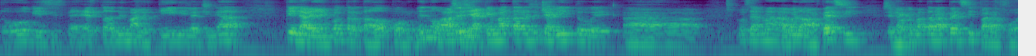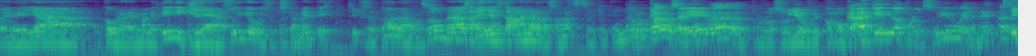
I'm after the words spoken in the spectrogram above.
tú que hiciste esto, mi maletín y la chingada. Que la habían contratado por lo mismo, ¿verdad? Sí, Tenía que matar a ese chavito, güey. A. ¿Cómo se llama? Ah, bueno, a Percy. Sí, Tenía que matar a Percy para poder ella cobrar el maletín y que Sí, ya era suyo, güey, supuestamente. Sí, pues a toda la razón, ¿verdad? O sea, ella estaba en la razón hasta cierto punto. Bueno, claro, o sea, ella iba por lo suyo, güey. Como cada quien iba por lo suyo, güey, la neta. Sí, o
